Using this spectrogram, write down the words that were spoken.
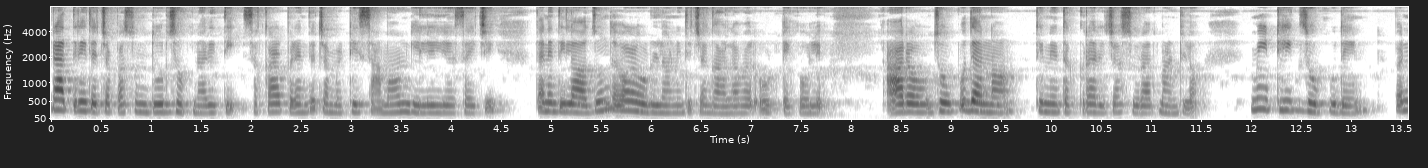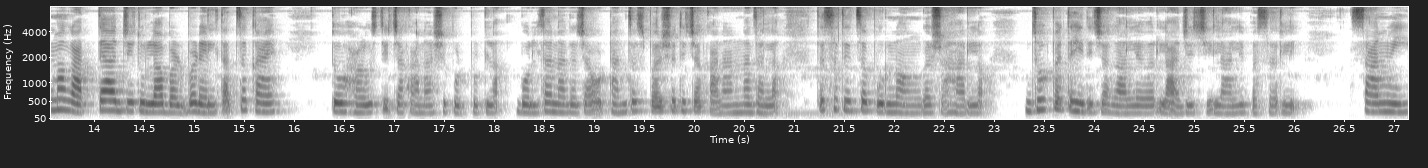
रात्री त्याच्यापासून दूर झोपणारी ती सकाळपर्यंत त्याच्या मिठी सामावून गेलेली असायची. त्याने तिला अजून जवळ ओढलं आणि तिच्या गालावर ओठ टेकवले. आरव झोपू द्या ना तिने तक्रारीच्या सुरात म्हटलं. मी ठीक झोपू देईन पण मग आत्या आजी तुला बडबडेल त्याचं काय? तो हळूच तिच्या कानाशी पुटपुटला. बोलताना त्याच्या ओठांचा स्पर्श तिच्या कानांना झाला. तसं तिचं पूर्ण अंग शहारलं. झोपेतही तिच्या गालेवर लाजेची लाली पसरली. सानवी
